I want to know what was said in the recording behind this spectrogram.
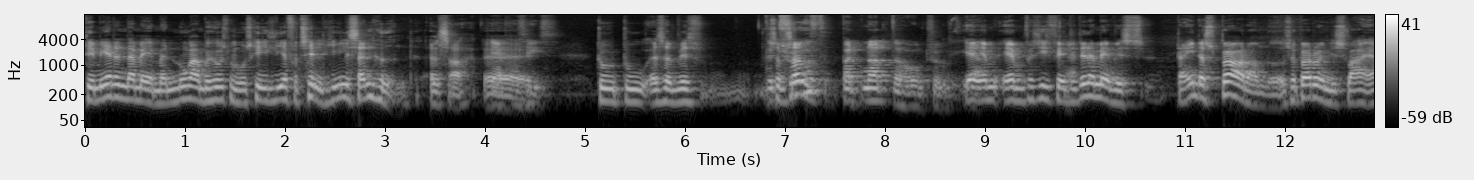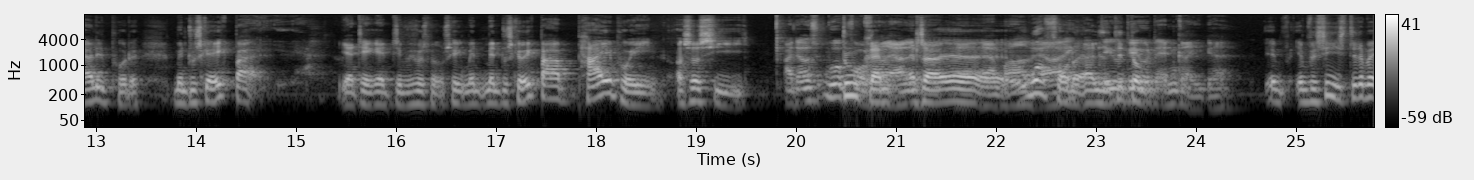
det er mere den der med, at man nogle gange behøver man måske ikke lige at fortælle hele sandheden. Altså, Ja, præcis. du, du, altså hvis... The som truth, sådan- but not the whole truth. Ja, jamen, jamen præcis, for ja. det er det der med, at hvis der er en, der spørger dig om noget, så bør du egentlig svare ærligt på det. Men du skal ikke bare... Ja, det, det behøver man måske ikke, men, men du skal jo ikke bare pege på en, og så sige, Ej, det er også Du uopfordret grim. ærlighed. Altså, øh, meget uopfordret ærlighed, Det er, jo, det er jo et angreb, ja. Ja, ja præcis, det der med,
